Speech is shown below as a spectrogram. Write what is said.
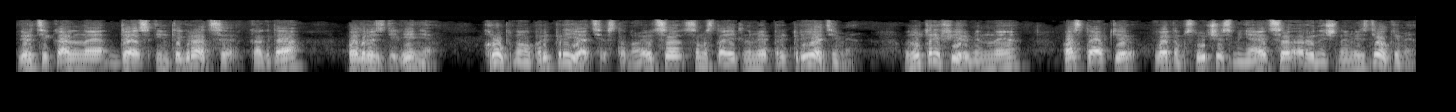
вертикальная дезинтеграция, когда подразделения крупного предприятия становятся самостоятельными предприятиями. Внутрифирменные поставки в этом случае сменяются рыночными сделками.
